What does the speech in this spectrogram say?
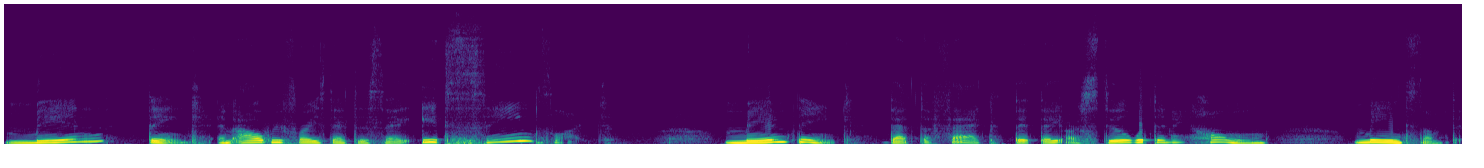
Men think, and I'll rephrase that to say, it seems like men think that the fact that they are still within a home means something.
